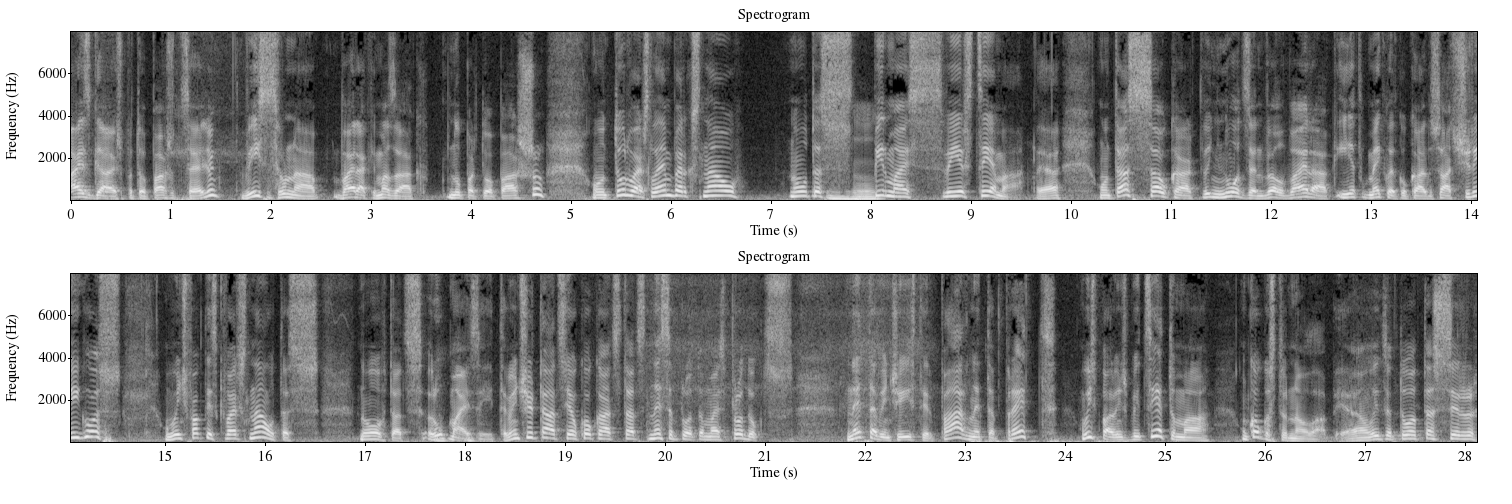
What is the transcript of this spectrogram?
aizgājuši pa to pašu ceļu, visas runā vairāk vai mazāk nu, par to pašu, un tur vairs Lembergs nav Nu, tas mm -hmm. pirmais vīrs ciemā. Ja? Un tas savukārt viņu nodzen vēl vairāk, iet meklēt kaut kādus atšķirīgos, un viņš faktiski vairs nav tas nu, rupmaizīte. Viņš ir tāds jau kaut kāds tāds nesaprotamais produkts. Ne tā viņš īsti ir pār, ne tā pret. Vispār viņš bija cietumā, un kaut kas tur nav labi. Ja? Līdz ar to tas ir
